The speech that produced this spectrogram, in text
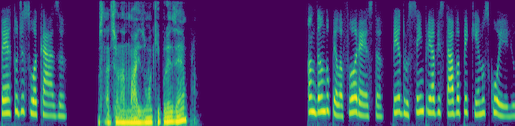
perto de sua casa. Vamos estar adicionando mais um aqui, por exemplo. Andando pela floresta, Pedro sempre avistava pequenos coelhos.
